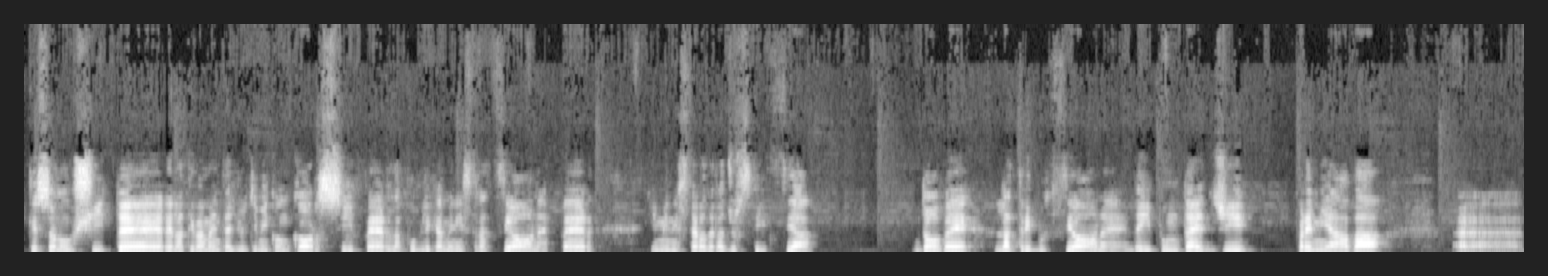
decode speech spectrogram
che sono uscite relativamente agli ultimi concorsi per la pubblica amministrazione, per il Ministero della Giustizia, dove l'attribuzione dei punteggi premiava eh,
